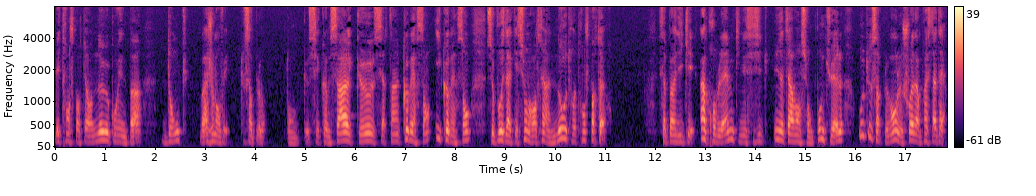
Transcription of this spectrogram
les transporteurs ne me conviennent pas, donc bah, je m'en vais, tout simplement. Donc c'est comme ça que certains commerçants, e-commerçants, se posent la question de rentrer un autre transporteur. Ça peut indiquer un problème qui nécessite une intervention ponctuelle ou tout simplement le choix d'un prestataire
